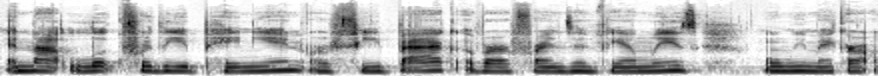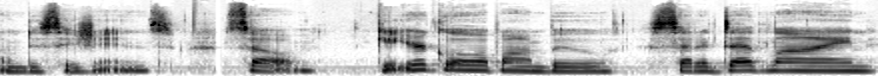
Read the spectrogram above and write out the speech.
and not look for the opinion or feedback of our friends and families when we make our own decisions. So, Get your glow up on, boo. Set a deadline,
